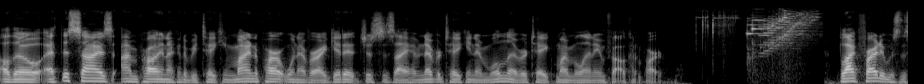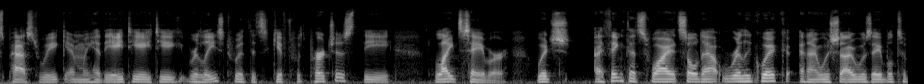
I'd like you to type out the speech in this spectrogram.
Although at this size, I'm probably not going to be taking mine apart whenever I get it, just as I have never taken and will never take my Millennium Falcon apart. Black Friday was this past week and we had the AT-AT released with its gift with purchase, the lightsaber, which I think that's why it sold out really quick, and I wish I was able to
